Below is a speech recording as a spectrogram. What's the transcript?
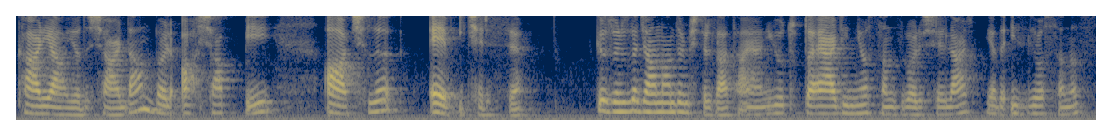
kar yağıyor dışarıdan böyle ahşap bir ağaçlı ev içerisi gözünüzde canlandırmıştır zaten yani YouTube'da eğer dinliyorsanız böyle şeyler ya da izliyorsanız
